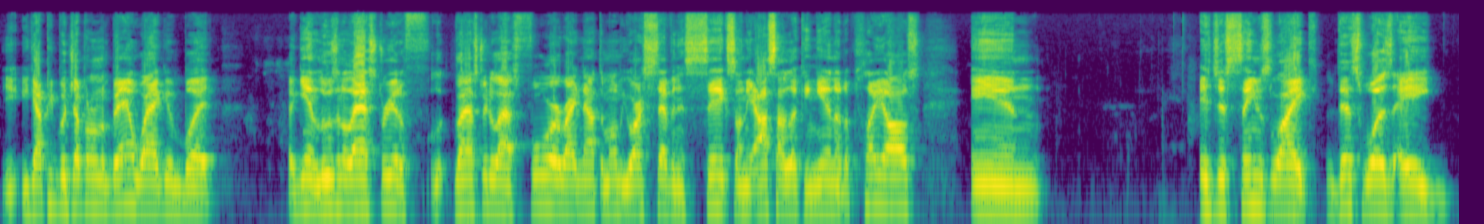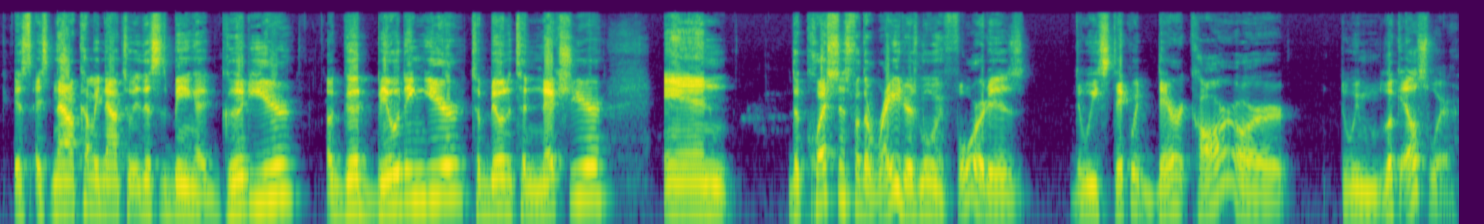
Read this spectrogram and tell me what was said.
You, you got people jumping on the bandwagon, but again losing the last three of the last three to last four right now at the moment you are seven and six on the outside looking in of the playoffs and it just seems like this was a it's, it's now coming down to this is being a good year a good building year to build into next year and the questions for the raiders moving forward is do we stick with derek carr or do we look elsewhere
